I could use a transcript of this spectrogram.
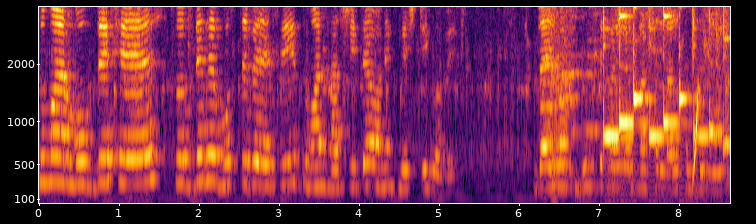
তোমার মুখ দেখে, চোখ দেখে বুঝতে পেরেছি তোমার হাসিটা অনেক মিষ্টি হবে। যাই হোক, বুঝতে পারলাম মাসাল্লাহ আলহামদুলিল্লাহ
